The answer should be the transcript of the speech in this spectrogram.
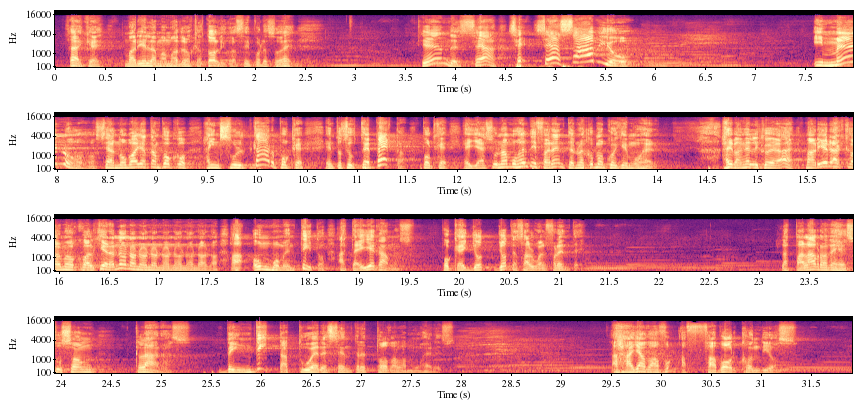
¿Sabes que María es la mamá de los católicos? Así, por eso es. ¿Entiendes? Sea, sea, sabio. Y menos, o sea, no vaya tampoco a insultar, porque entonces usted peca, porque ella es una mujer diferente, no es como cualquier mujer. Hay ah, María era como cualquiera. No, no, no, no, no, no, no, no. Ah, un momentito, hasta ahí llegamos. Porque yo, yo te salvo al frente. Las palabras de Jesús son claras. Bendita tú eres entre todas las mujeres. Has hallado a, favor con Dios.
